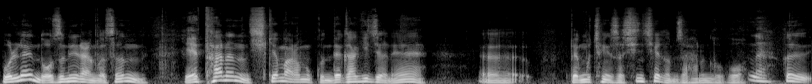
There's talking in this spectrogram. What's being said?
원래 노선이라는 것은 예타는 쉽게 말하면 군대 가기 전에 어 백무청에서 신체 검사하는 거고 네. 그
